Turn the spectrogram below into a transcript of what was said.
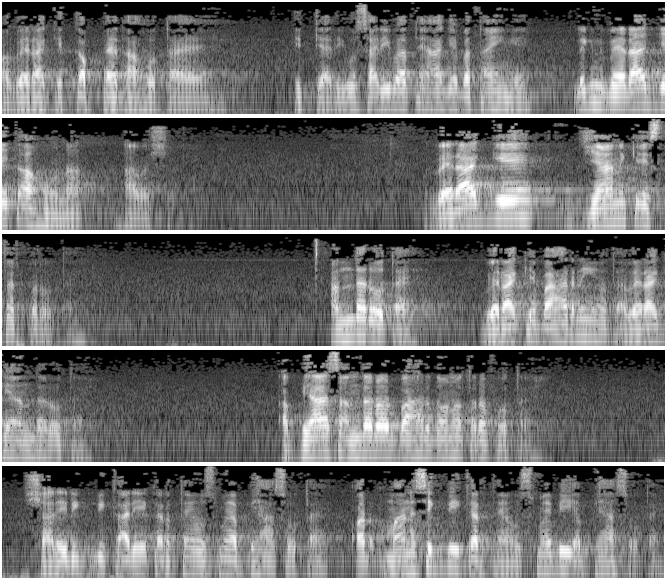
और वैराग्य कब पैदा होता है, इत्यादि। वो सारी बातें आगे बताएँगे। लेकिन वैराग्य का होना आवश्यक है। वैराग्य ज्ञान के स्तर पर होता है। अंदर होता है। वैराग्य बाहर नहीं होता। वैराग्य अंदर होता है। अभ्यास अंदर और बाहर दोनों तरफ़ होता है। शारीरिक भी कार्य करते हैं, उसमें अभ्यास होता है और मानसिक भी करते हैं, उसमें भी अभ्यास होता है।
